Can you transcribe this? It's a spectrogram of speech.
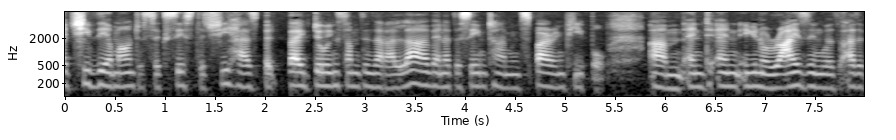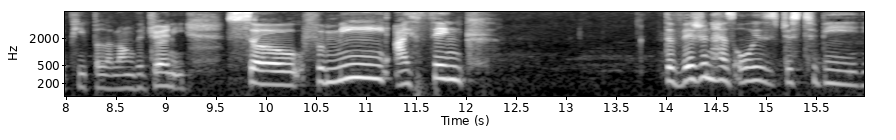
achieve the amount of success that she has, but by doing something that I love and at the same time inspiring people um, and, and, you know, rising with other people along the journey. So for me, I think the vision has always just to be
